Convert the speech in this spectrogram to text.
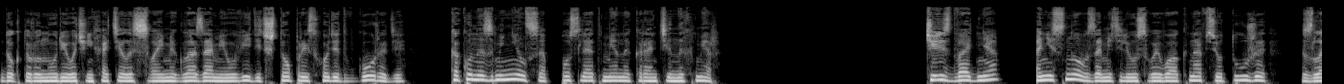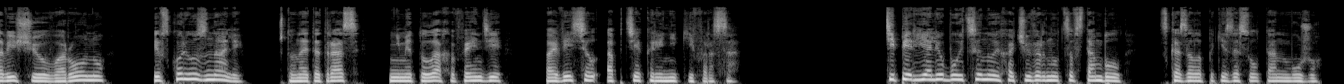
Доктору Нури очень хотелось своими глазами увидеть, что происходит в городе, как он изменился после отмены карантинных мер. Через два дня они снова заметили у своего окна всю ту же зловещую ворону и вскоре узнали, что на этот раз Неметулах Эфенди повесил аптекаря Никифороса. «Теперь я любой ценой хочу вернуться в Стамбул», сказала Пакизе Султан мужу.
